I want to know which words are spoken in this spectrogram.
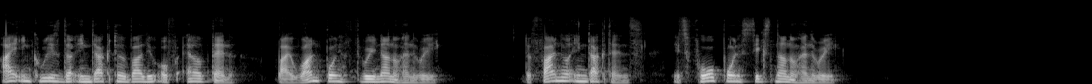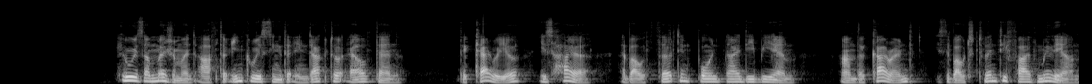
I increase the inductor value of L10 by 1.3 nanohenry. The final inductance is 4.6 nanohenry. Here is a measurement after increasing the inductor L10. The carrier is higher, about 13.9 dBm, and the current is about 25 mA,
